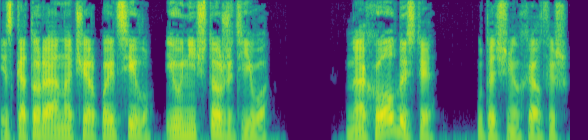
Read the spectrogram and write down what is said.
из которой оно черпает силу, и уничтожить его. «На холдости?» — уточнил Хелфиш.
